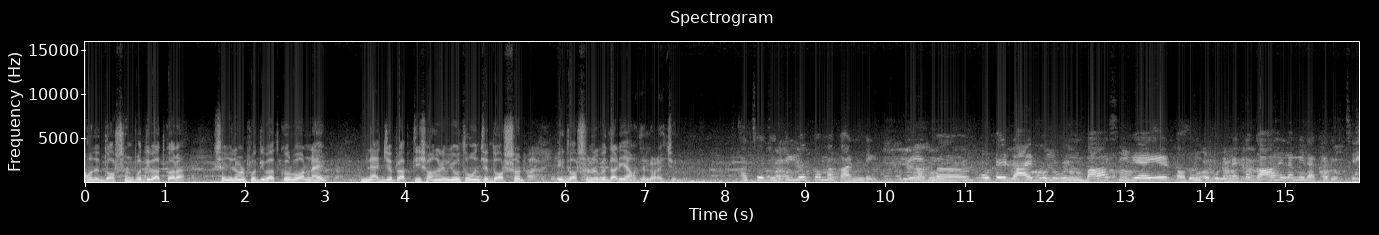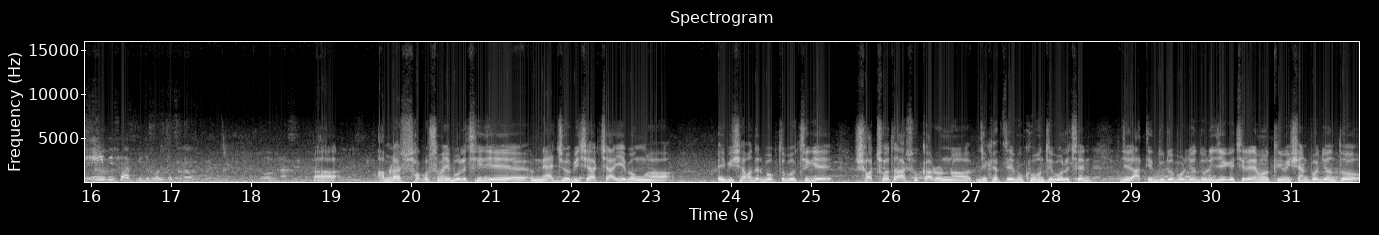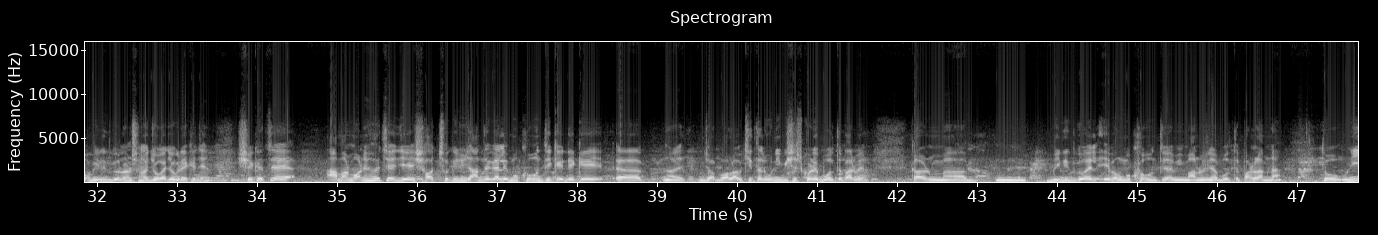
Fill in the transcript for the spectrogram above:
আমাদের দর্শন প্রতিবাদ করা সেই জন্য আমরা প্রতিবাদ করব অন্যায়। ন্যায্য প্রাপ্তি সংগ্রামী যৌথ মঞ্চের দর্শন এই দর্শনের উপর দাঁড়িয়ে আমাদের লড়াই চলবে। আচ্ছা যে তিলোত্তমা কাণ্ডে এই কোর্টের রায় বলুন বা সিবিআই এর তদন্ত বলুন একটা গা হেলামি দেখা দিচ্ছে। এই বিষয়ে আপনি কি বলতে চান? আমরা সকল সময় বলেছি যে ন্যায্য বিচার চাই এবং এই বিষয়ে আমাদের বক্তব্য হচ্ছে গিয়ে স্বচ্ছতা আসুক, কারণ যেক্ষেত্রে মুখ্যমন্ত্রী বলেছেন যে রাত্রি দুটো পর্যন্ত উনি জেগেছিলেন এবং ক্রিমিশন পর্যন্ত বিনীত গোলনের সঙ্গে যোগাযোগ রেখেছেন, সেক্ষেত্রে আমার মনে হয়েছে যে স্বচ্ছ কিছু জানতে গেলে মুখ্যমন্ত্রীকে ডেকে বলা উচিত, তাহলে উনি বিশেষ করে বলতে পারবেন। কারণ বিনীত গোয়েল এবং মুখ্যমন্ত্রী, আমি মাননীয় বলতে পারলাম না। তো উনি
